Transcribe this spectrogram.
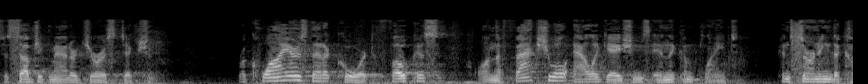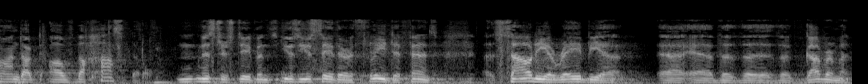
to subject matter jurisdiction requires that a court focus on the factual allegations in the complaint concerning the conduct of the hospital. Mr. Stevens, you, you say there are three defendants. Saudi Arabia uh, uh, the, the, the government,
